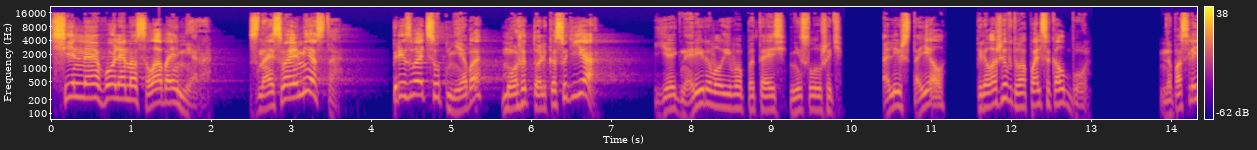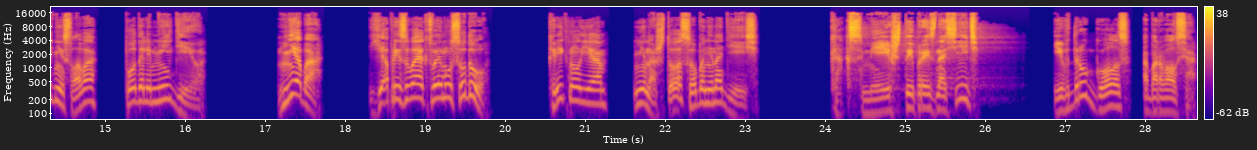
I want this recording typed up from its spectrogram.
«Сильная воля, но слабая мера. Знай свое место. Призвать суд неба может только судья». Я игнорировал его, пытаясь не слушать, а лишь стоял, приложив два пальца к лбу но последние слова подали мне идею. «Небо! Я призываю к твоему суду!» — крикнул я, ни на что особо не надеясь. «Как смеешь ты произносить?» И вдруг голос оборвался.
